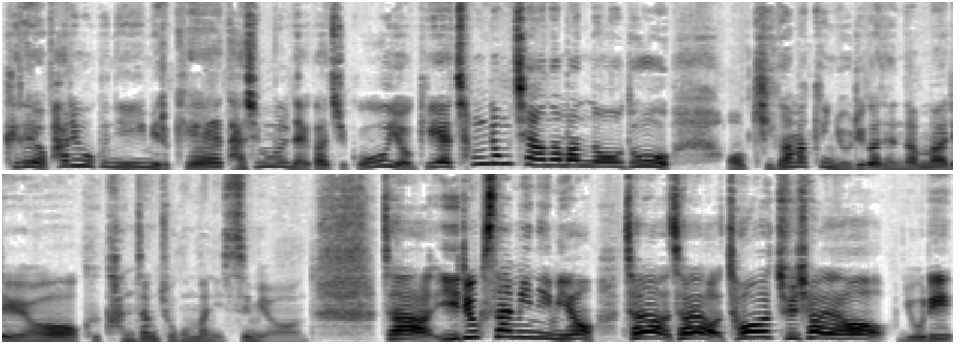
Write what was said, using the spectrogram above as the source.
그래요. 8259님, 이렇게 다신물 내가지고 여기에 청경채 하나만 넣어도 어, 기가 막힌 요리가 된단 말이에요. 그 간장 조금만 있으면. 자, 2632님이요. 저요, 저요, 저 주셔요. 요리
